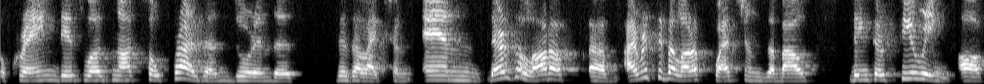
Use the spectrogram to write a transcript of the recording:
Ukraine, this was not so present during this this election. And there's a lot of uh, I receive a lot of questions about the interfering of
